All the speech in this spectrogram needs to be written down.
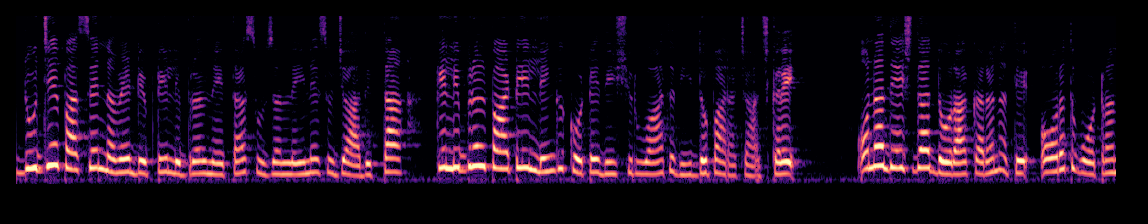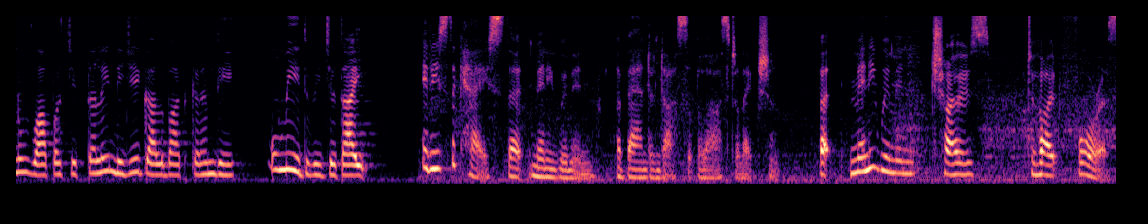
ਦੂਜੇ ਪਾਸੇ ਨਵੇਂ ਡਿਪਟੀ ਲਿਬਰਲ ਨੇਤਾ ਸੂਜ਼ਨ ਲਈ ਨੇ ਸੁਝਾਅ ਦਿੱਤਾ ਕਿ ਲਿਬਰਲ ਪਾਰਟੀ ਲਿੰਗ ਕੋਟੇ ਦੀ ਸ਼ੁਰੂਆਤ ਦੀ ਦੁਬਾਰਾ ਜਾਂਚ ਕਰੇ ਉਹਨਾਂ ਦੇਸ਼ ਦਾ ਦੌਰਾ ਕਰਨ ਅਤੇ ਔਰਤ ਵੋਟਰਾਂ ਨੂੰ ਵਾਪਸ ਜਿੱਤਣ ਲਈ ਨਿੱਜੀ ਗੱਲਬਾਤ ਕਰਨ ਦੀ ਉਮੀਦ ਵੀ ਜਤਾਈ It is the case that many women abandoned us at the last election, but many women chose to vote for us.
